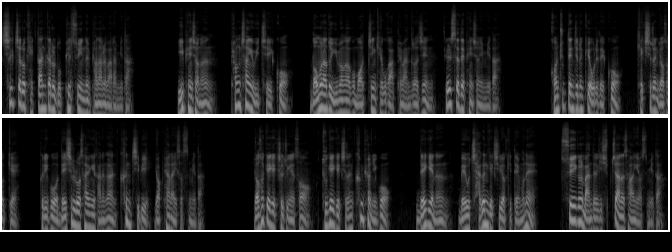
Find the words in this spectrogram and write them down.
실제로 객단가를 높일 수 있는 변화를 말합니다. 이 펜션은 평창에 위치해 있고 너무나도 유명하고 멋진 계곡 앞에 만들어진 1세대 펜션입니다. 건축된 지는 꽤 오래됐고 객실은 6개, 그리고 내실로 사용이 가능한 큰 집이 옆에 하나 있었습니다. 6개 객실 중에서 2개 객실은 큰 편이고 4개는 매우 작은 객실이었기 때문에 수익을 만들기 쉽지 않은 상황이었습니다.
